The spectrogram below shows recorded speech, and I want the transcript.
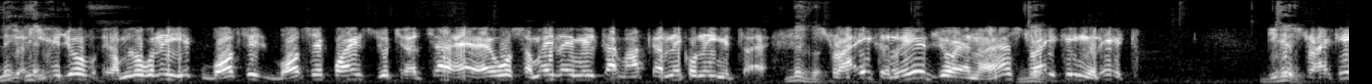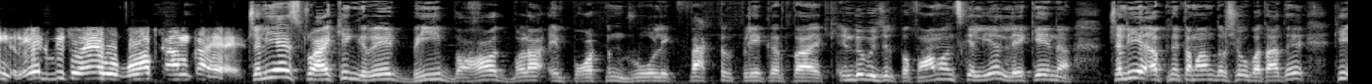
ले- ले- ये जो हम लोगों ने ये बहुत से बहुत से पॉइंट्स जो चर्चा है वो समय नहीं मिलता बात करने को नहीं मिलता है। स्ट्राइक रेट जो है ना स्ट्राइकिंग रेट ये स्ट्राइकिंग रेट भी तो है वो बहुत काम का है। चलिए स्ट्राइकिंग रेट भी बहुत बड़ा इंपॉर्टेंट रोल एक फैक्टर प्ले करता है इंडिविजुअल परफॉर्मेंस के लिए लेकिन चलिए अपने तमाम दर्शकों को बताते कि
